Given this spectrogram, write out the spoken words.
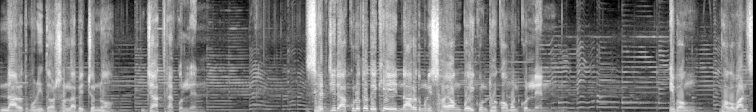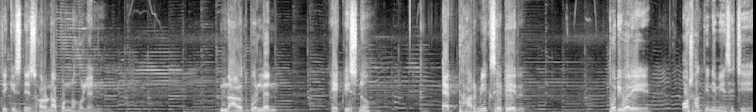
নারদমণি দর্শন লাভের জন্য যাত্রা করলেন। শেঠজির আকুলতা দেখে নারদমণি স্বয়ং বৈকুণ্ঠ গমন করলেন এবং ভগবান শ্রীকৃষ্ণের শরণাপন্ন হলেন। নারদ বললেন, হে কৃষ্ণ, এক ধার্মিক সেটের পরিবারে অশান্তি নেমে এসেছে।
